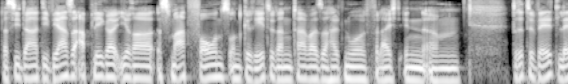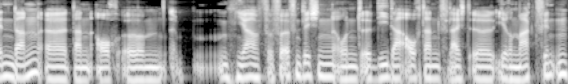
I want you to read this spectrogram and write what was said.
dass sie da diverse Ableger ihrer Smartphones und Geräte dann teilweise halt nur vielleicht in ähm, dritte Weltländern äh, dann auch ähm, ja, veröffentlichen und äh, die da auch dann vielleicht äh, ihren Markt finden.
